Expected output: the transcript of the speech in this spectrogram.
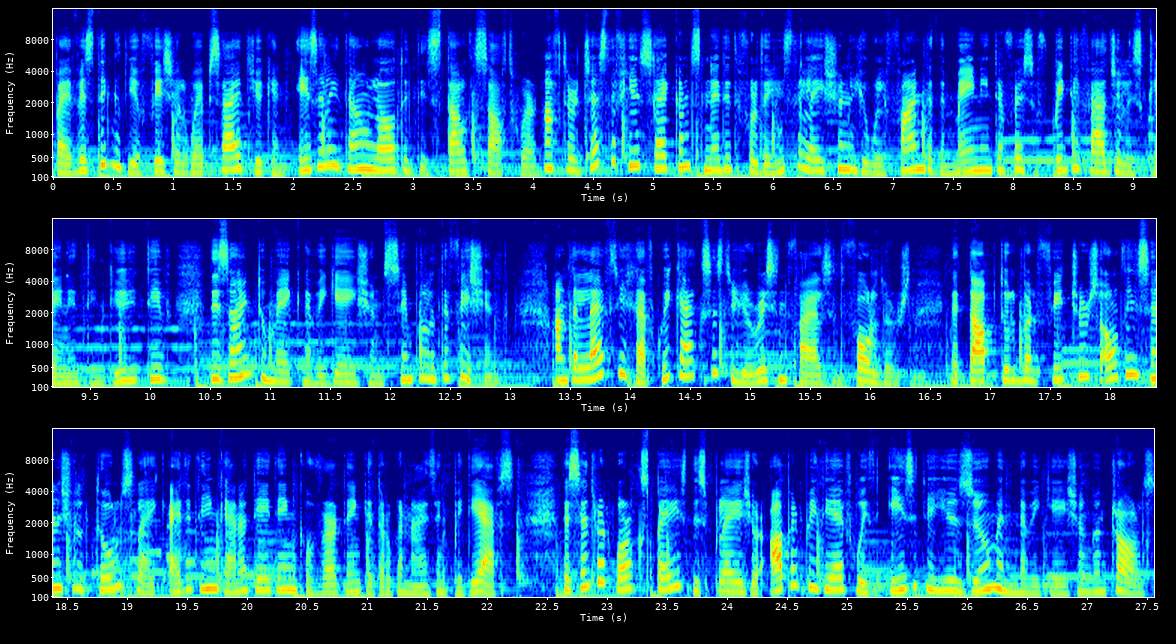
By visiting the official website, you can easily download and install the software. After just a few seconds needed for the installation, you will find that the main interface of PDF Agile is clean and intuitive, designed to make navigation simple and efficient. On the left you have quick access to your recent files and folders. The top toolbar features all the essential tools like editing, annotating, converting and organizing PDFs. The central workspace displays your open PDF with easy-to-use zoom and navigation controls.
